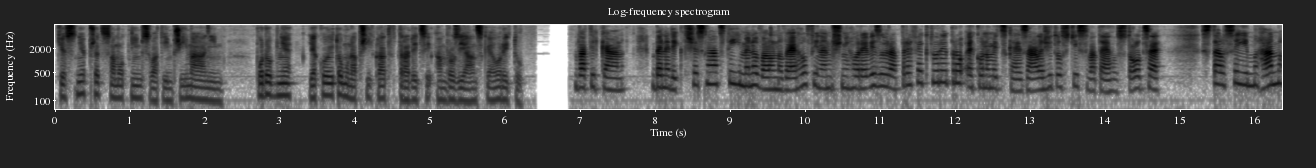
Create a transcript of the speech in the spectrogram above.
těsně před samotným svatým přijímáním, podobně jako je tomu například v tradici ambroziánského ritu. Vatikán. Benedikt XVI. jmenoval nového finančního revizora prefektury pro ekonomické záležitosti svatého stolce. Stal se jim Han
